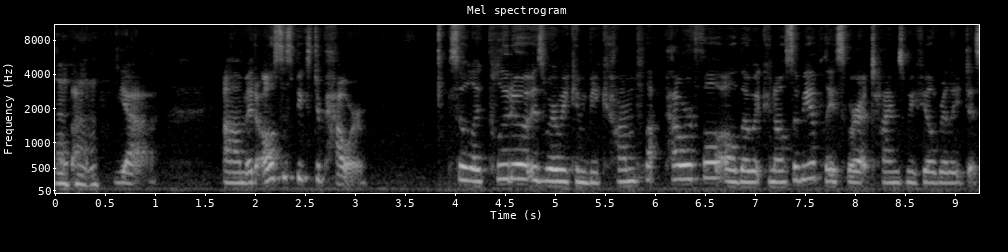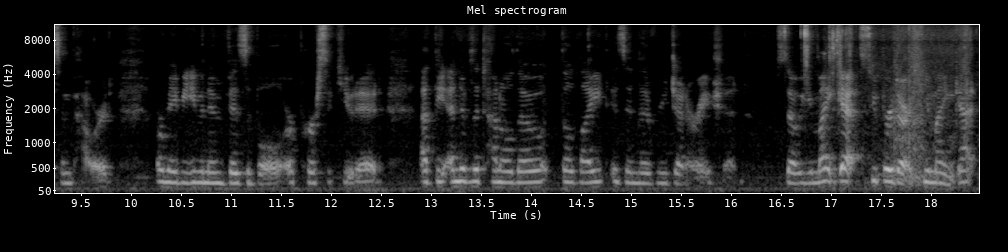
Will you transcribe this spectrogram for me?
all that Mhm. yeah um, it also speaks to power so like pluto is where we can become pl- powerful although it can also be a place where at times we feel really disempowered or maybe even invisible or persecuted at the end of the tunnel though the light is in the regeneration. So you might get super dark you might get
